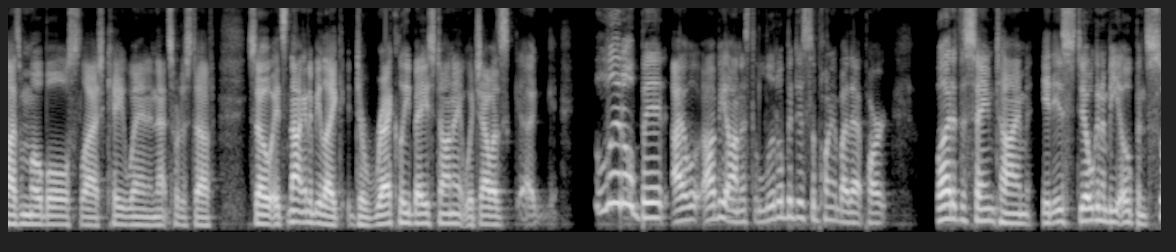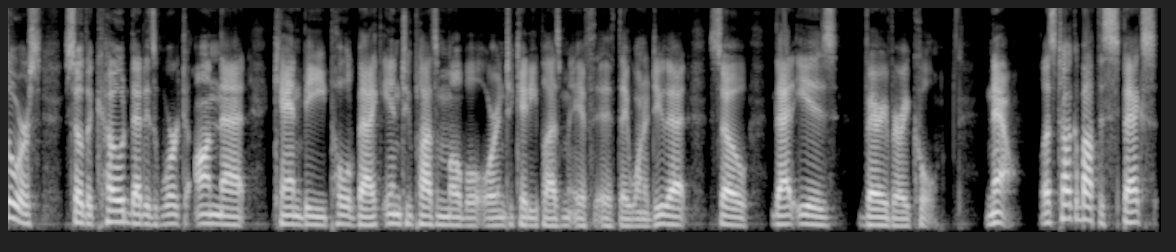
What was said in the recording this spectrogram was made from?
Plasma Mobile slash KWin and that sort of stuff. So it's not going to be like directly based on it, which I was a little bit, I will, be honest, a little bit disappointed by that part. But at the same time, it is still going to be open source, so the code that is worked on that can be pulled back into Plasma Mobile or into KDE Plasma if, if they want to do that. So that is very, very cool. Now, let's talk about the specs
